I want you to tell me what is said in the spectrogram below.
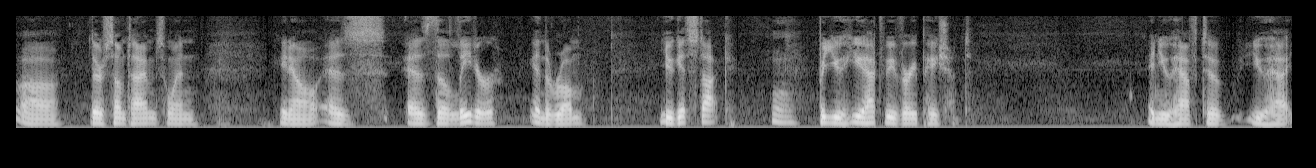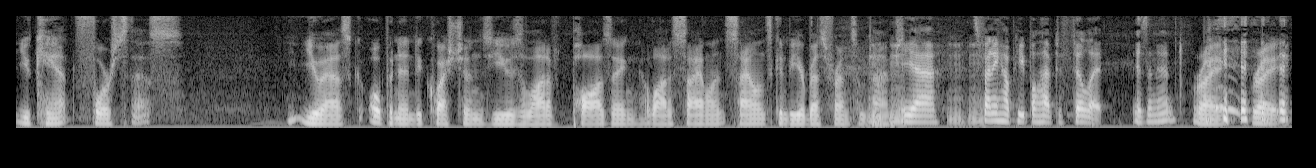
Uh, there's sometimes when, you know, as as the leader in the room, you get stuck, But you you have to be very patient, and you have to you ha- you can't force this. You ask open-ended questions. You use a lot of pausing, a lot of silence. Silence can be your best friend mm-hmm. sometimes. Mm-hmm. Yeah. It's mm-hmm. funny how people have to fill it, isn't it? Right, right.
